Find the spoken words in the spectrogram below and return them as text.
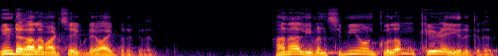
நீண்ட காலம் ஆட்சி செய்யக்கூடிய வாய்ப்பு இருக்கிறது. ஆனால் இவன் சிமியோன் குலம் கீழே இருக்கிறது.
